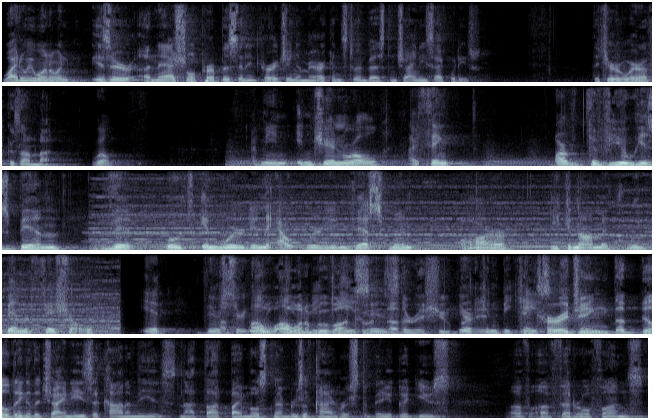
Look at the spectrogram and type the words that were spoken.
Why do we want to, is there a national purpose in encouraging Americans to invest in Chinese equities that you're aware of? Because I'm not. Well, I mean, in general, I think our, the view has been that both inward and outward investment are economically beneficial. It, there um, certainly I'll, I'll want to move on to another issue, there but can it- cases encouraging the building of the Chinese economy is not thought by most members of Congress to be a good use of, of federal funds.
